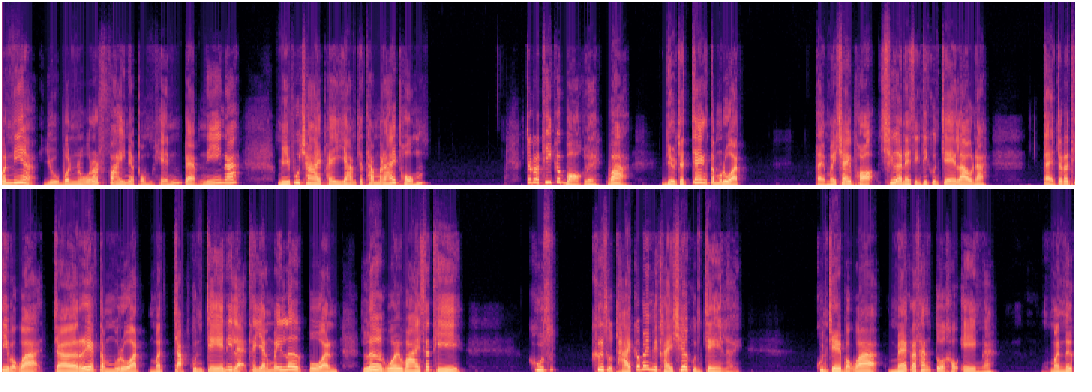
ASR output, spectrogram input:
่าเนี่ยอยู่บนรถไฟเนี่ยผมเห็นแบบนี้นะ มีผู้ชายพยายามจะทำร้ายผม เจ้าหน้าที่ก็บอกเลยว่า เดี๋ยวจะแจ้งตำรวจ แต่ไม่ใช่เพราะเชื่อในสิ่งที่คุณเจเล่านะ แต่เจ้าหน้าที่บอกว่าจะเรียกตำรวจมาจับคุณเจนี่แหละ ถ้ายังไม่เลิกป่วน เลิกโวยวายสักทีคือสุดท้ายก็ไม่มีใครเชื่อคุณเจเลย คุณเจบอกว่าแม้กระทั่งตัวเขาเองนะมานึก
